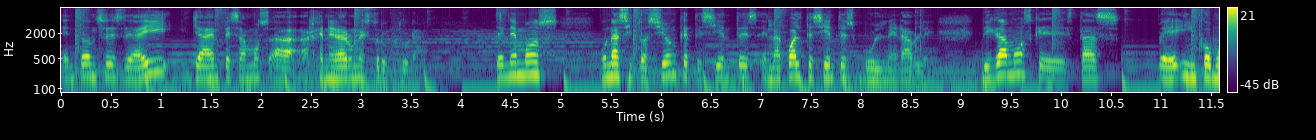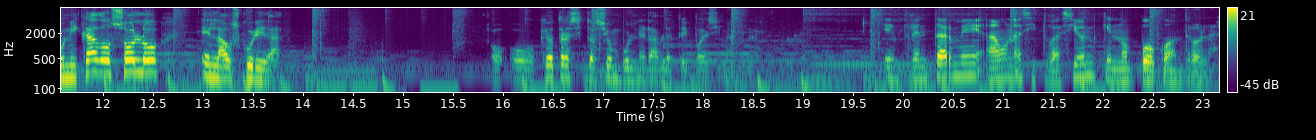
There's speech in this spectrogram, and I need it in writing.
Entonces de ahí ya empezamos a, generar una estructura. Tenemos una situación que te sientes, en la cual te sientes vulnerable. Digamos que estás eh, incomunicado solo en la oscuridad. O, qué otra situación vulnerable te puedes imaginar? Enfrentarme a una situación que no puedo controlar.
